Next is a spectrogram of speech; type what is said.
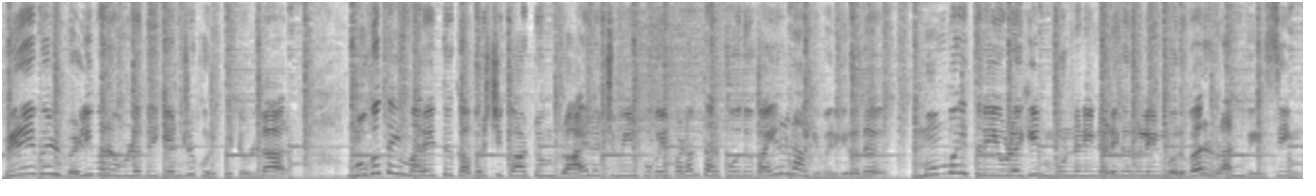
விரைவில் வெளிவர உள்ளது என்று குறிப்பிட்டுள்ளார். முகத்தை மறைத்து கவர்ச்சி காட்டும் ராயலட்சுமியின் புகைப்படம் தற்போது வைரலாகி வருகிறது. மும்பை திரையுலகின் முன்னணி நடிகர்களின் ஒருவர் ரன்வீர் சிங்.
